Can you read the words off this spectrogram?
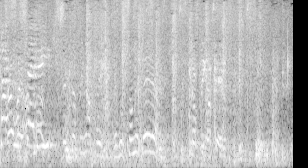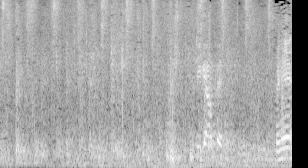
nice and steady. There's nothing up here. There was something there. Something up here. You get up here. We're here.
